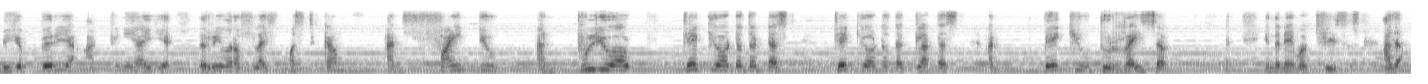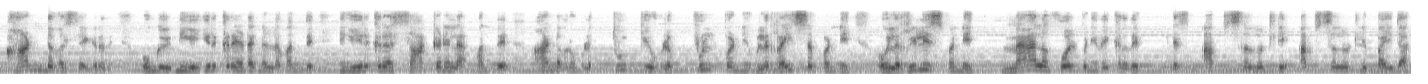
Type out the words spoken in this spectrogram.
மிகப்பெரிய அக்னி ஆகிய river of life must come and find you and pull you out take you out of the dust take you out of the clutter and make you to rise up இந்த நேம் the name அது ஆண்டவர் செய்கிறது. உங்க நீங்க இருக்கிற இடங்கள்ல வந்து நீங்க இருக்கிற சாக்கடையில வந்து ஆண்டவர் உங்களை தூக்கி உங்களை புல் பண்ணி உங்களை ரைஸ் பண்ணி உங்களை ரிலீஸ் பண்ணி மேல ஹோல்ட் பண்ணி வைக்கிறது. It is absolutely absolutely by the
